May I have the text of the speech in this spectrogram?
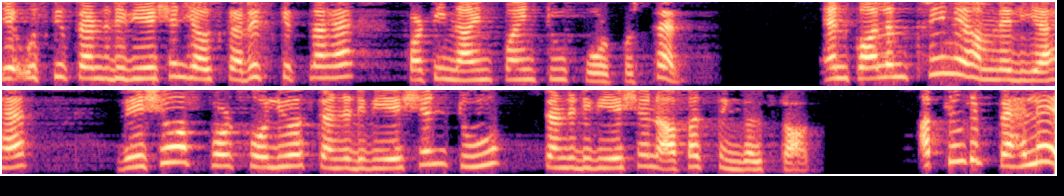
کہ اس کی اسٹینڈرڈ ڈیویشن یا اس کا رسک کتنا ہے؟ 49.24 پرسینٹ اینڈ کالم تھری میں ہم نے لیا ہے ratio of portfolio standard deviation to standard deviation of a single stock اب کیونکہ پہلے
